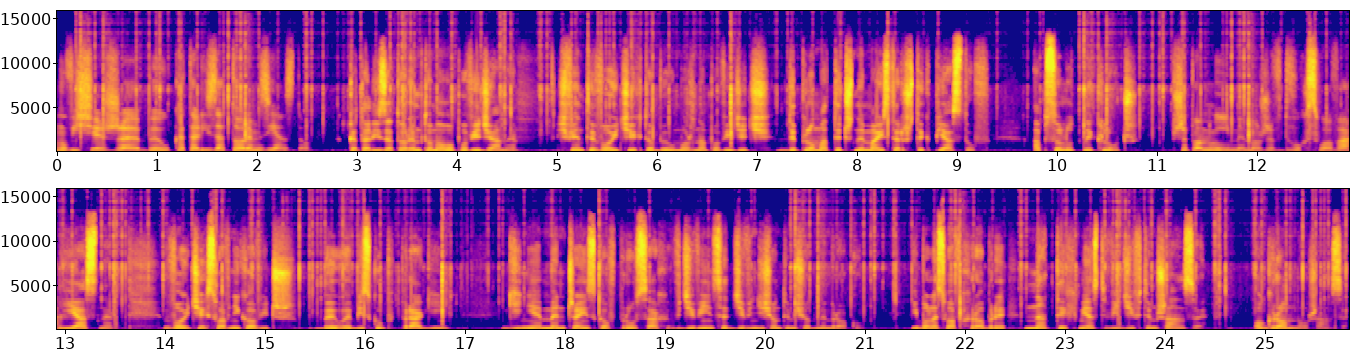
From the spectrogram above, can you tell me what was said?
Mówi się, że był katalizatorem zjazdu. Katalizatorem to mało powiedziane. Święty Wojciech to był, można powiedzieć, dyplomatyczny majstersztyk Piastów. Absolutny klucz. Przypomnijmy może w dwóch słowach. Jasne. Wojciech Sławnikowicz, były biskup Pragi, ginie męczeńsko w Prusach w 997 roku. I Bolesław Chrobry natychmiast widzi w tym szansę. Ogromną szansę.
